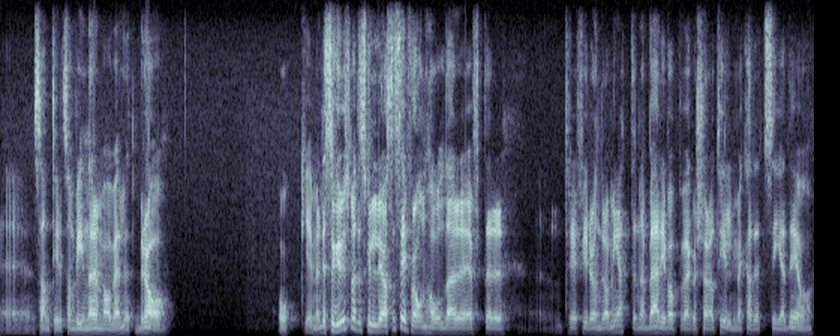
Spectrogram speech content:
eh, samtidigt som vinnaren var väldigt bra. Och, eh, men det såg ut som att det skulle lösa sig för On-Hold där efter 300-400 meter när Berg var på väg att köra till med kadett CD och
